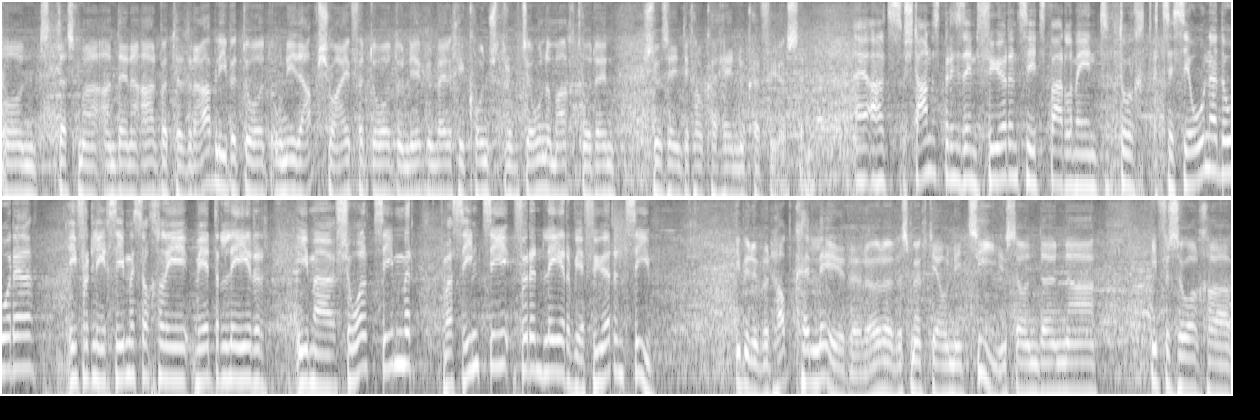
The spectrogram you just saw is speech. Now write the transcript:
Und dass man an dieser Arbeit dranbleiben tut und nicht abschweifen tut und irgendwelche Konstruktionen macht, die dann schlussendlich auch keine Hände und keine Füße haben. Äh, als Standespräsident führen Sie das Parlament durch die Sessionen durch. Ich vergleiche Sie immer so ein bisschen wie der Lehrer im Schulzimmer. Was sind Sie für ein Lehrer? Wie führen Sie? Ich bin überhaupt kein Lehrer, oder? das möchte ich auch nicht sein, sondern äh, ich versuche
